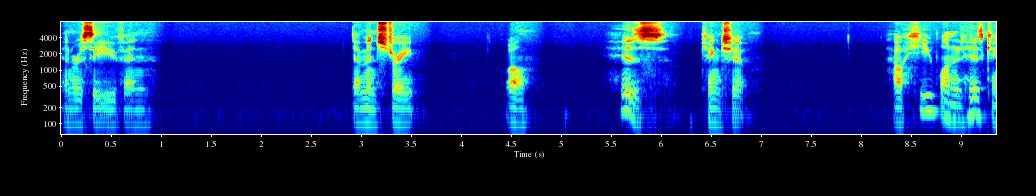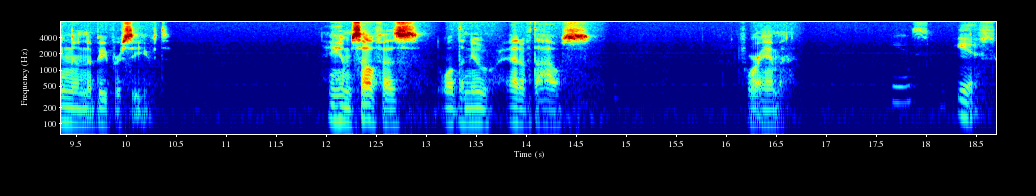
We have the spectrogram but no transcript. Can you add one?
and receive and demonstrate, well, his kingship, how he wanted his kingdom to be perceived. He himself as, well, the new head of the house for Ammon. Yes. Yes.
